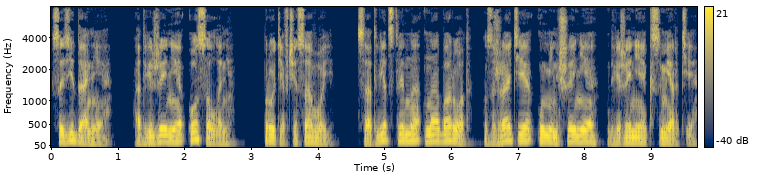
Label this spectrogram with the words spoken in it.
созидание, а движение осолонь против часовой, соответственно, наоборот, сжатие, уменьшение, движение к смерти.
